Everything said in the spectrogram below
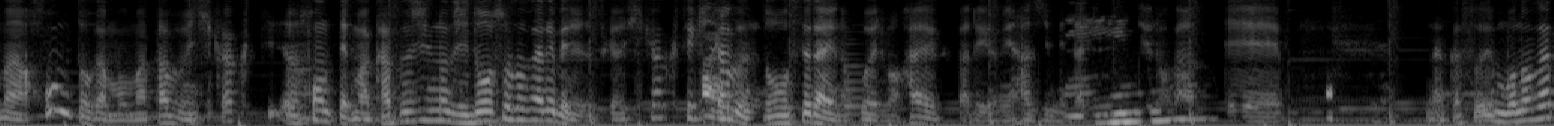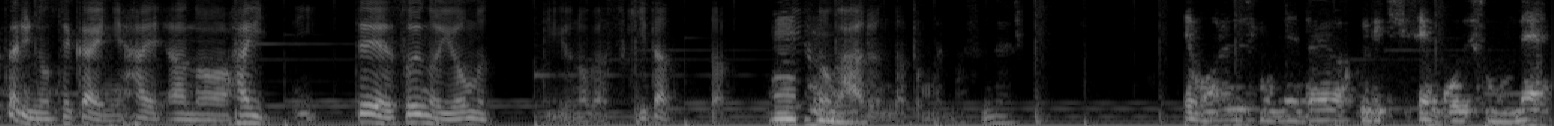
まあ、本とかもまあ多分比較的本ってまあ活字の児童書とかレベルですけど比較的多分同世代の子よりも早くから読み始めたりっていうのがあって。なんかそういう物語の世界に入あの入ってそういうのを読むっていうのが好きだったっていうのがあるんだと思いますね。でもあれですもんね、大学歴史専攻ですもんね。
